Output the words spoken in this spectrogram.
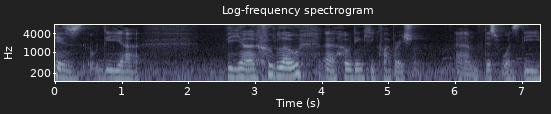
is the uh, the uh, Hublot uh, Hodinkee collaboration. Um, this was the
